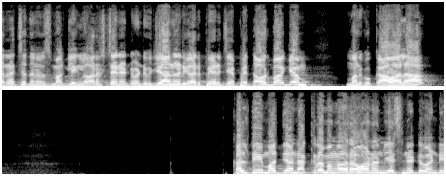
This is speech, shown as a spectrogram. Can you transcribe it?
ఎర్రచందనం స్మగ్లింగ్లో అరెస్ట్ అయినటువంటి విజయానంద్ గారి పేరు చెప్పే దౌర్భాగ్యం మనకు కావాలా? కల్తీ మద్యాన్ని అక్రమంగా రవాణా చేసినటువంటి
